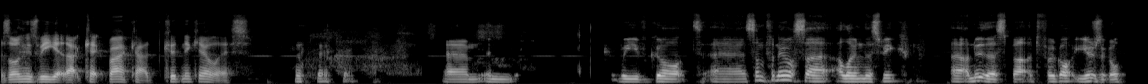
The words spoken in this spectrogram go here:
As long as we get that kick back, I couldn't care less. Um, and we've got uh, something else I, I learned this week. Uh, I knew this, but I'd forgot years ago.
